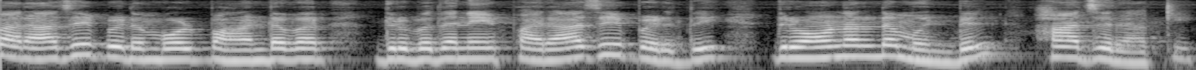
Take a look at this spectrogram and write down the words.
പരാജയപ്പെടുമ്പോൾ പാണ്ഡവർ ദ്രുപദനെ പരാജയപ്പെടുത്തി ദ്രോണറുടെ മുൻപിൽ ഹാജരാക്കി.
